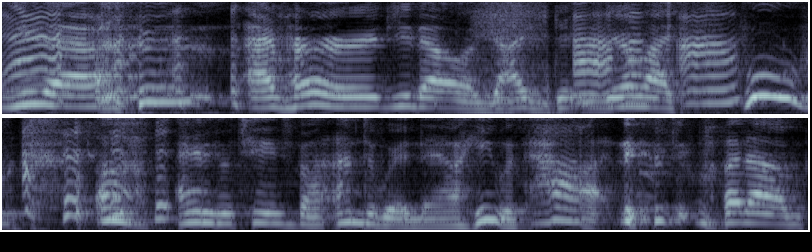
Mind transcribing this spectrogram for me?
you know I've heard you know I, you're Uh-huh, like uh-huh. whoo oh, I gotta go change my underwear now. He was hot, but um.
